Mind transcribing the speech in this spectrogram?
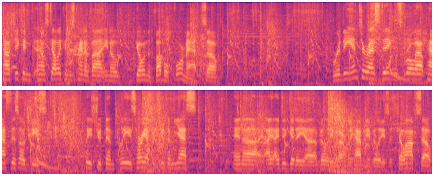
how she can, how Stella can just kind of, uh, you know, go in the bubble format. So, pretty interesting. Let's roll out past this. Oh, jeez. Please shoot them. Please hurry up and shoot them. Yes. And uh, I, I, did get a uh, ability, but I don't really have any abilities to show off, so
